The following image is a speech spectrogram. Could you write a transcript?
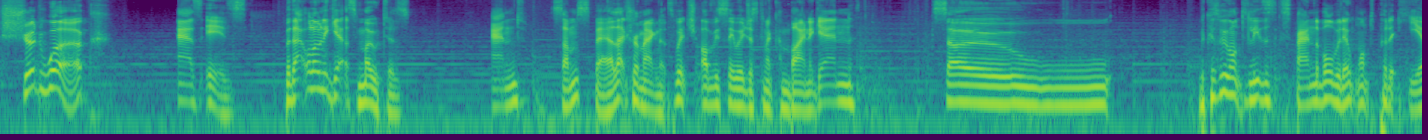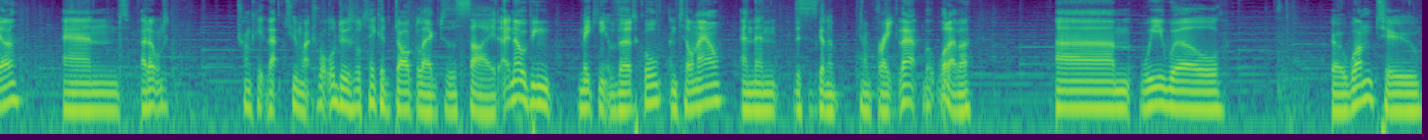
should work as is, but that will only get us motors and some spare electromagnets, which obviously we're just going to combine again. So, because we want to leave this expandable, we don't want to put it here, and I don't want to truncate that too much. What we'll do is we'll take a dog leg to the side. I know we've been making it vertical until now, and then this is going to kind of break that, but whatever. Um, we will go one, two,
